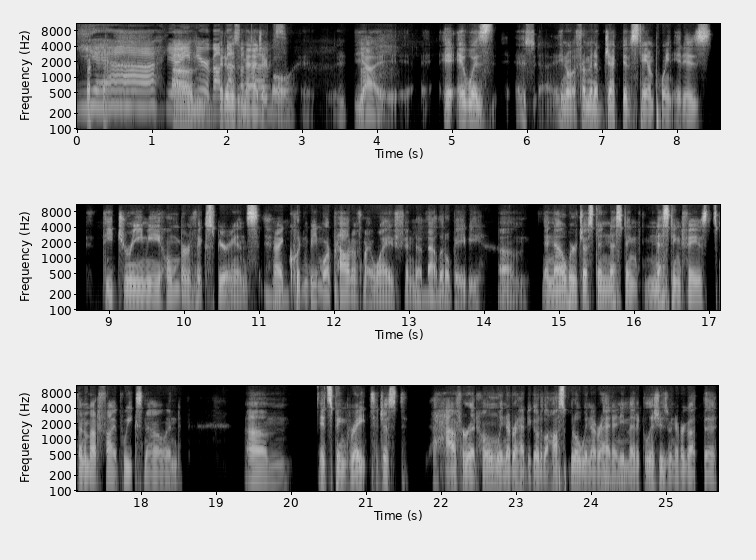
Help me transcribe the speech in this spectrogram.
Yeah. Yeah. you hear Um, about but that it was sometimes. magical. Yeah, Oh. it, it was, you know, from an objective standpoint, it is the dreamy home birth experience. And I Mhm. couldn't be more proud of my wife and of that Mhm. little baby. Um, and now we're just in nesting nesting phase. It's been about five weeks now, and um, it's been great to just have her at home. We never had to go to the hospital. We never had any Mhm. medical issues. We never got the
